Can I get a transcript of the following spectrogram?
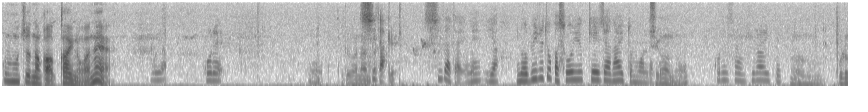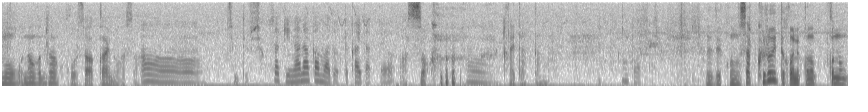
これもちょっとなんか赤いのがね。おやこれ。おこれはなんだっけ？シダ。だよね。いや伸びるとかそういう系じゃないと思うんだけど。違うの、これさ開いていくと、うん、これもなんかなんかこうさ赤いのがさうん、うんうん。ついてるじゃさっき七かまどって書いてあったよ、んあそう。うん、書いてあったんだ。書いてあっそれでこのさ黒いところにこのこの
